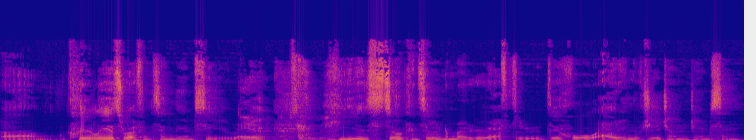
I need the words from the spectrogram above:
um, clearly it's referencing the MCU, right? Yeah, absolutely. He is still considered a murderer after the whole outing of J. Jonah Jameson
